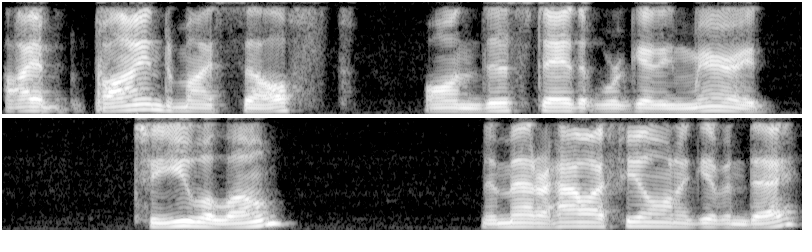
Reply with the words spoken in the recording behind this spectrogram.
I bind myself on this day that we're getting married to you alone, no matter how I feel on a given day.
